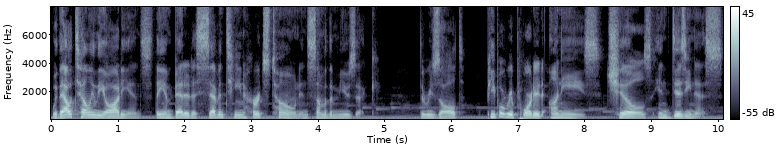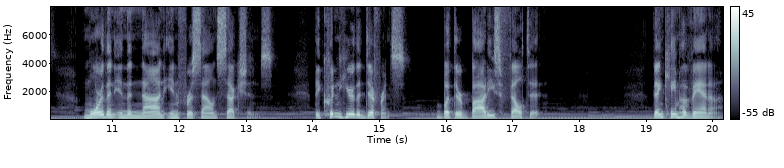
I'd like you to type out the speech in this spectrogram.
Without telling the audience, they embedded a 17 hertz tone in some of the music. The result? People reported unease, chills, and dizziness more than in the non infrasound sections. They couldn't hear the difference, but their bodies felt it. Then came Havana.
